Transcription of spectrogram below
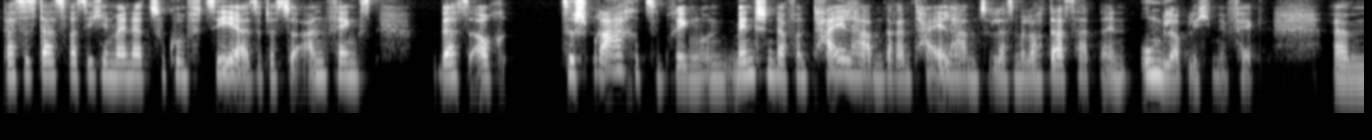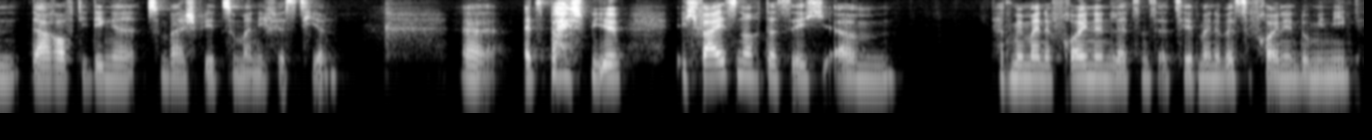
Das ist das, was ich in meiner Zukunft sehe. Also, dass du anfängst, das auch zur Sprache zu bringen und Menschen davon teilhaben, daran teilhaben zu lassen, weil auch das hat einen unglaublichen Effekt, ähm, darauf die Dinge zum Beispiel zu manifestieren. Äh, als Beispiel, ich weiß noch, dass ich, ähm, hat mir meine Freundin letztens erzählt, meine beste Freundin Dominique,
